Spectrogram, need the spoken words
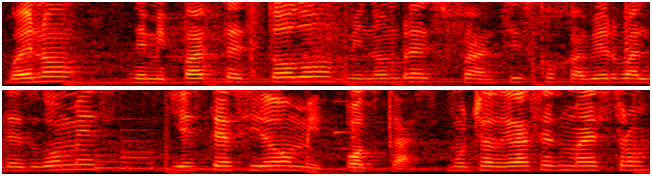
Bueno, de mi parte es todo. Mi nombre es Francisco Javier Valdés Gómez y este ha sido mi podcast. Muchas gracias, maestro.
